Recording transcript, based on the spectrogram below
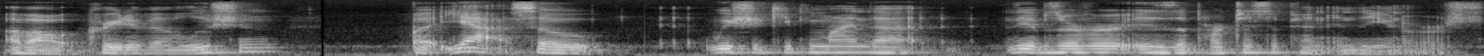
about creative evolution. But yeah, so we should keep in mind that the observer is a participant in the universe.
